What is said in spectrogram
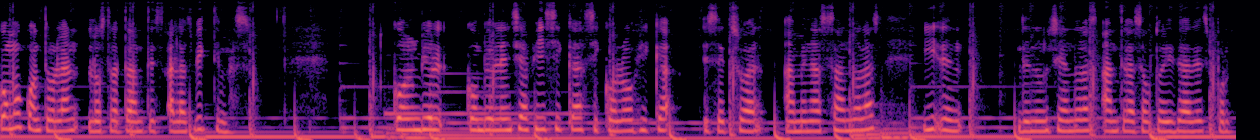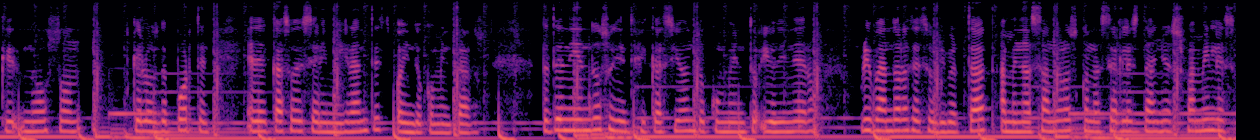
¿Cómo controlan los tratantes a las víctimas? Con, con violencia física, psicológica y sexual, amenazándolas y denunciándolas ante las autoridades porque no son que los deporten en el caso de ser inmigrantes o indocumentados, deteniendo su identificación, documento y o dinero, privándolas de su libertad, amenazándolos con hacerles daño a sus familias,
